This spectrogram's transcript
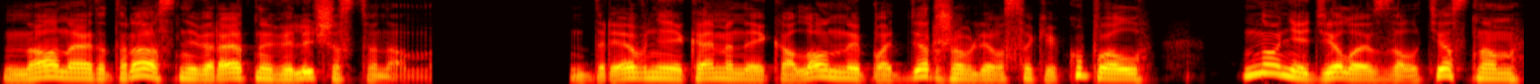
но на этот раз невероятно величественном. Древние каменные колонны поддерживали высокий купол, но не делая зал тесным,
